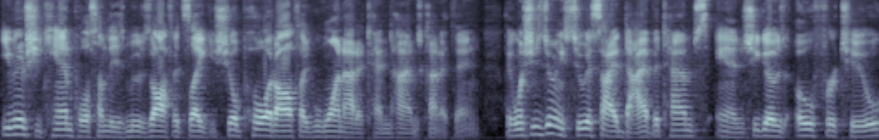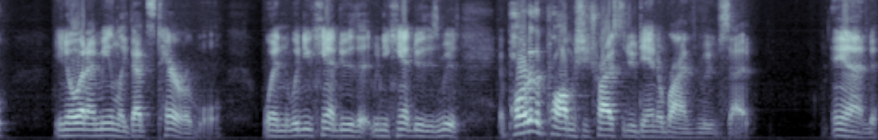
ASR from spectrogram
even if she can pull some of these moves off, it's like she'll pull it off like one out of ten times kind of thing. Like when she's doing suicide dive attempts and she goes 0 for 2, you know what I mean? Like that's terrible. When when you can't do that when you can't do these moves. Part of the problem is she tries to do Daniel Bryan's move set. And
